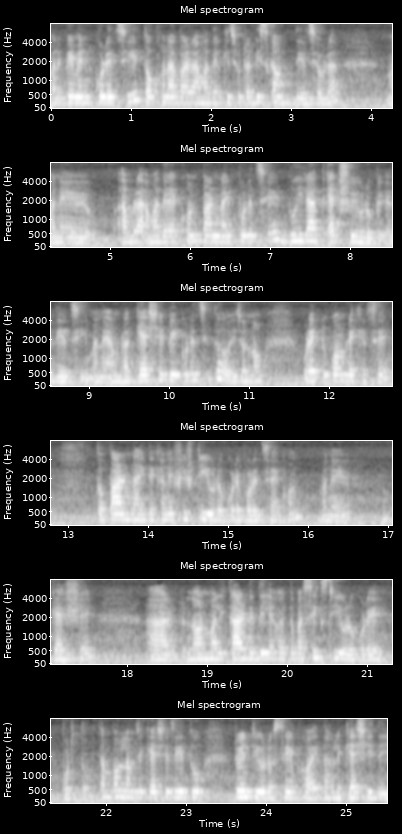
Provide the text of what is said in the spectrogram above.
মানে পেমেন্ট করেছি, তখন আবার আমাদের কিছুটা ডিসকাউন্ট দিয়েছে ওরা। মানে আমরা, আমাদের এখন পার নাইট পড়েছে দুই রাত একশো ইউরো দিয়েছি। মানে আমরা ক্যাশে পে করেছি তো এই জন্য ওরা একটু কম রেখেছে। তো পার নাইট এখানে ফিফটি ইউরো করে পড়েছে এখন মানে ক্যাশে আর নর্মালি কার্ডে দিলে হয়তো বা সিক্সটি ইউরো করে পড়তো। তা বললাম যে ক্যাশে যেহেতু টোয়েন্টি ইউরো সেভ হয়, তাহলে ক্যাশেই দেই,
